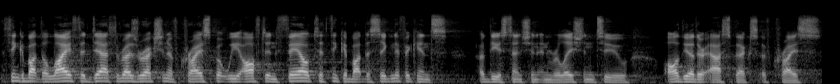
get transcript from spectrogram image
think about the life, the death, the resurrection of Christ, but we often fail to think about the significance of the ascension in relation to all the other aspects of Christ's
